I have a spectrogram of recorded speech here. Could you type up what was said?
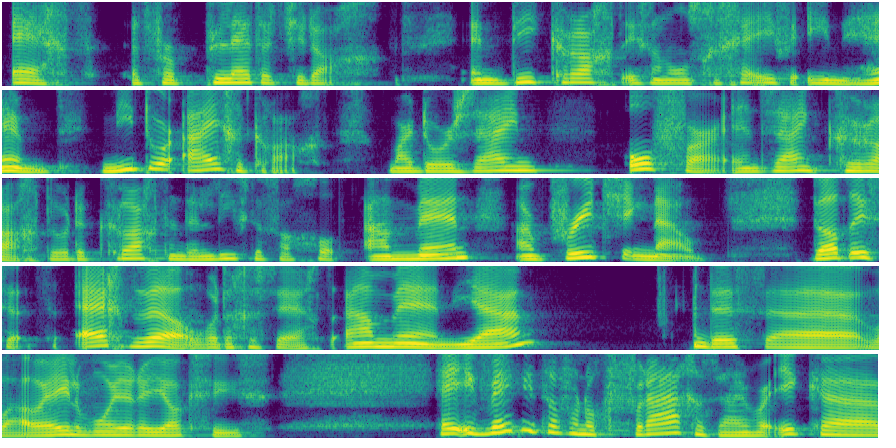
echt, het verplettert je dag. En die kracht is aan ons gegeven in Hem. Niet door eigen kracht, maar door Zijn offer en zijn kracht, door de kracht en de liefde van God. Amen. I'm preaching now. Dat is het. Echt wel, wordt er gezegd. Amen. Ja? Dus, uh, wauw, hele mooie reacties. Hey, ik weet niet of er nog vragen zijn, maar ik, uh,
